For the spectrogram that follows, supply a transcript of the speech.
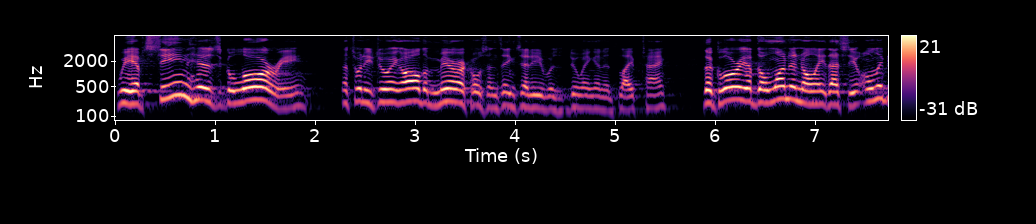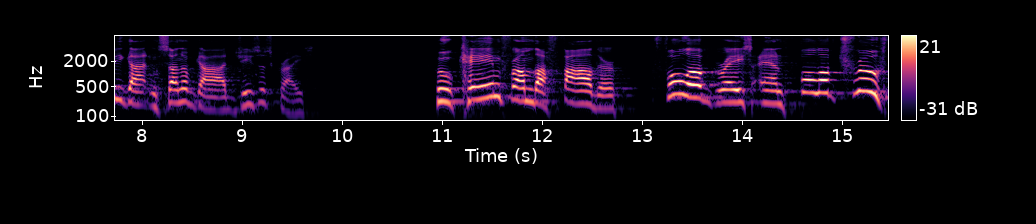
We have seen his glory. That's when he's doing all the miracles and things that he was doing in his lifetime the glory of the one and only, that's the only begotten Son of God, Jesus Christ, who came from the Father, full of grace and full of truth.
